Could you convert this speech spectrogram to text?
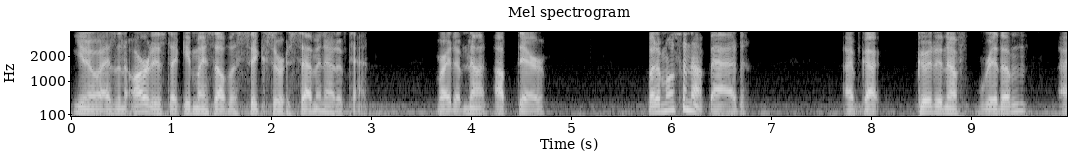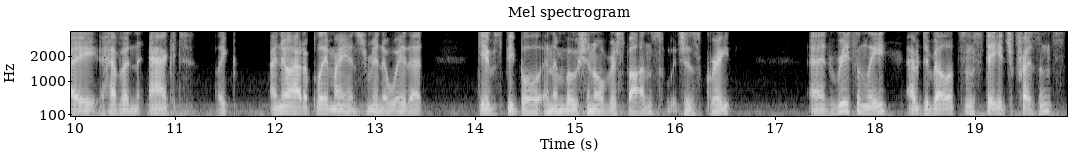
you know, as an artist, I give myself a six or a seven out of 10, right? I'm not up there, but I'm also not bad. I've got good enough rhythm. I have an act, like, I know how to play my instrument in a way that gives people an emotional response, which is great. And recently, I've developed some stage presence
